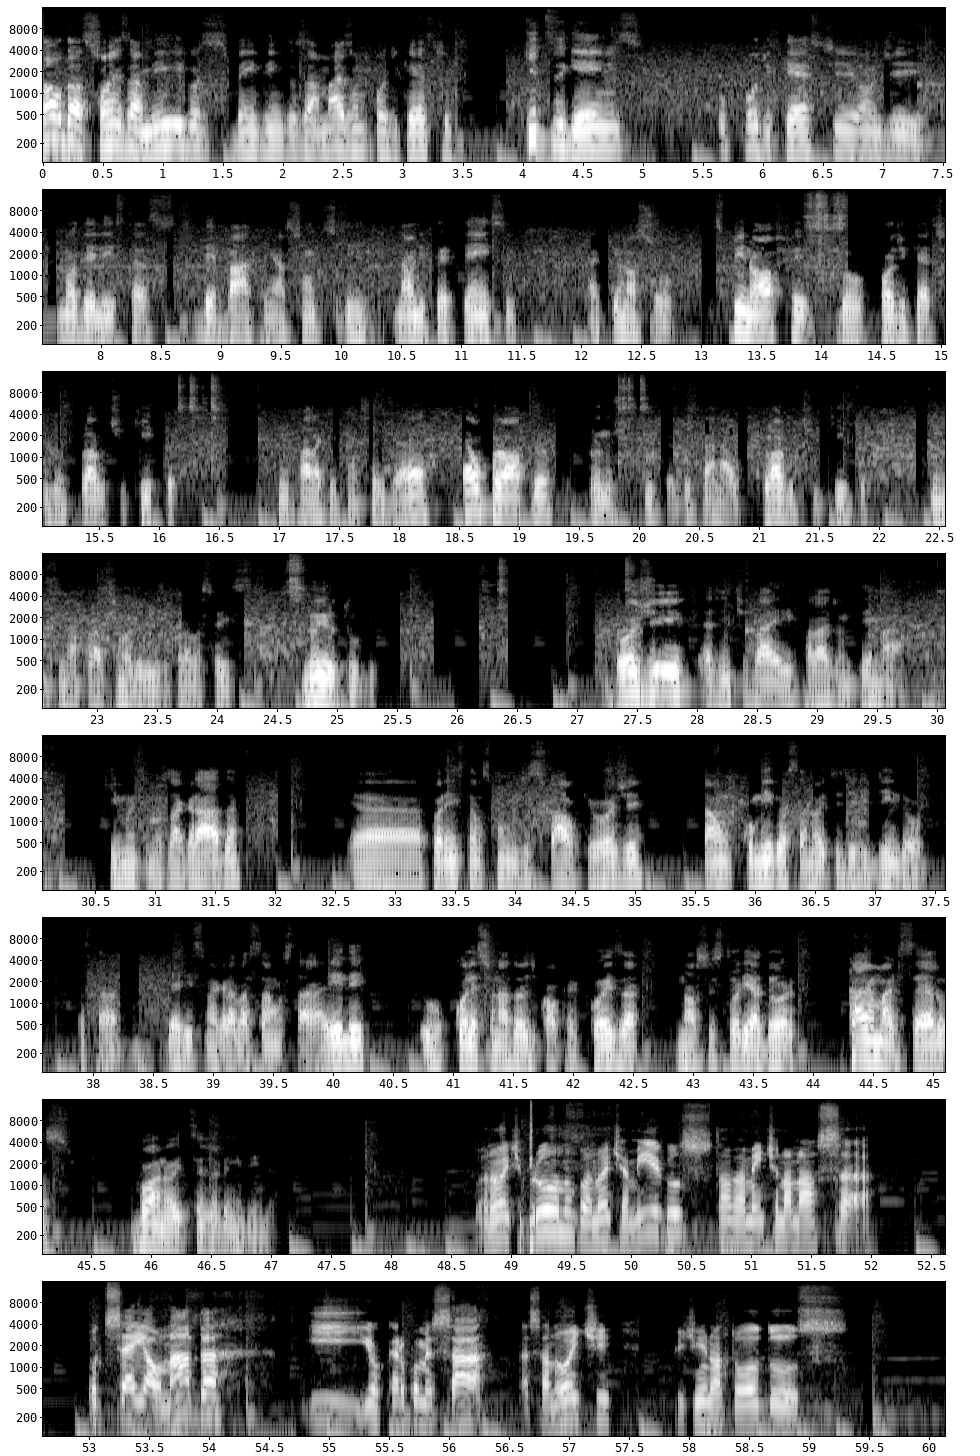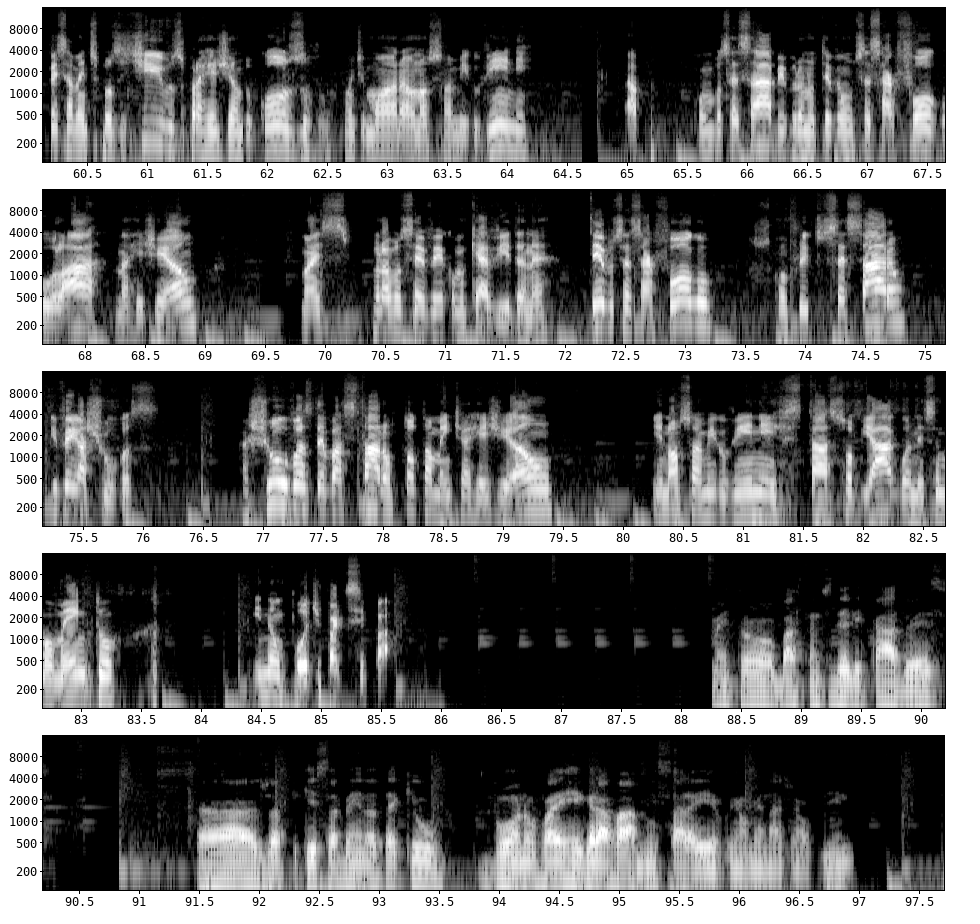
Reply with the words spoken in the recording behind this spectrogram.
Saudações, amigos, bem-vindos a mais um podcast Kits e Games, o podcast onde modelistas debatem assuntos que não lhe pertencem. Aqui o nosso spin-off do podcast do Blog Chiquito. Quem fala aqui com vocês é, é o próprio Bruno Chiquito, do canal Blog Chiquito, que ensina plástico modelismo para vocês no YouTube. Hoje a gente vai falar de um tema que muito nos agrada, uh, porém estamos com um desfalque hoje. Então, comigo essa noite, dividindo esta belíssima gravação, está ele, o colecionador de qualquer coisa, nosso historiador, Caio Marcelos. Boa noite, seja bem-vindo. Boa noite, Bruno. Boa noite, amigos. Novamente na nossa Odisseia ao Nada. E eu quero começar essa noite, pedindo a todos pensamentos positivos para a região do Kosovo, onde mora o nosso amigo Vini. Como você sabe, Bruno teve um cessar-fogo lá na região, mas para você ver como que é a vida, né? Teve o cessar-fogo, os conflitos cessaram e veio as chuvas. As chuvas devastaram totalmente a região e nosso amigo Vini está sob água nesse momento e não pôde participar. Momento bastante delicado esse. Uh, já fiquei sabendo até que o Bono vai regravar Miss Sarajevo em homenagem ao Vini.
